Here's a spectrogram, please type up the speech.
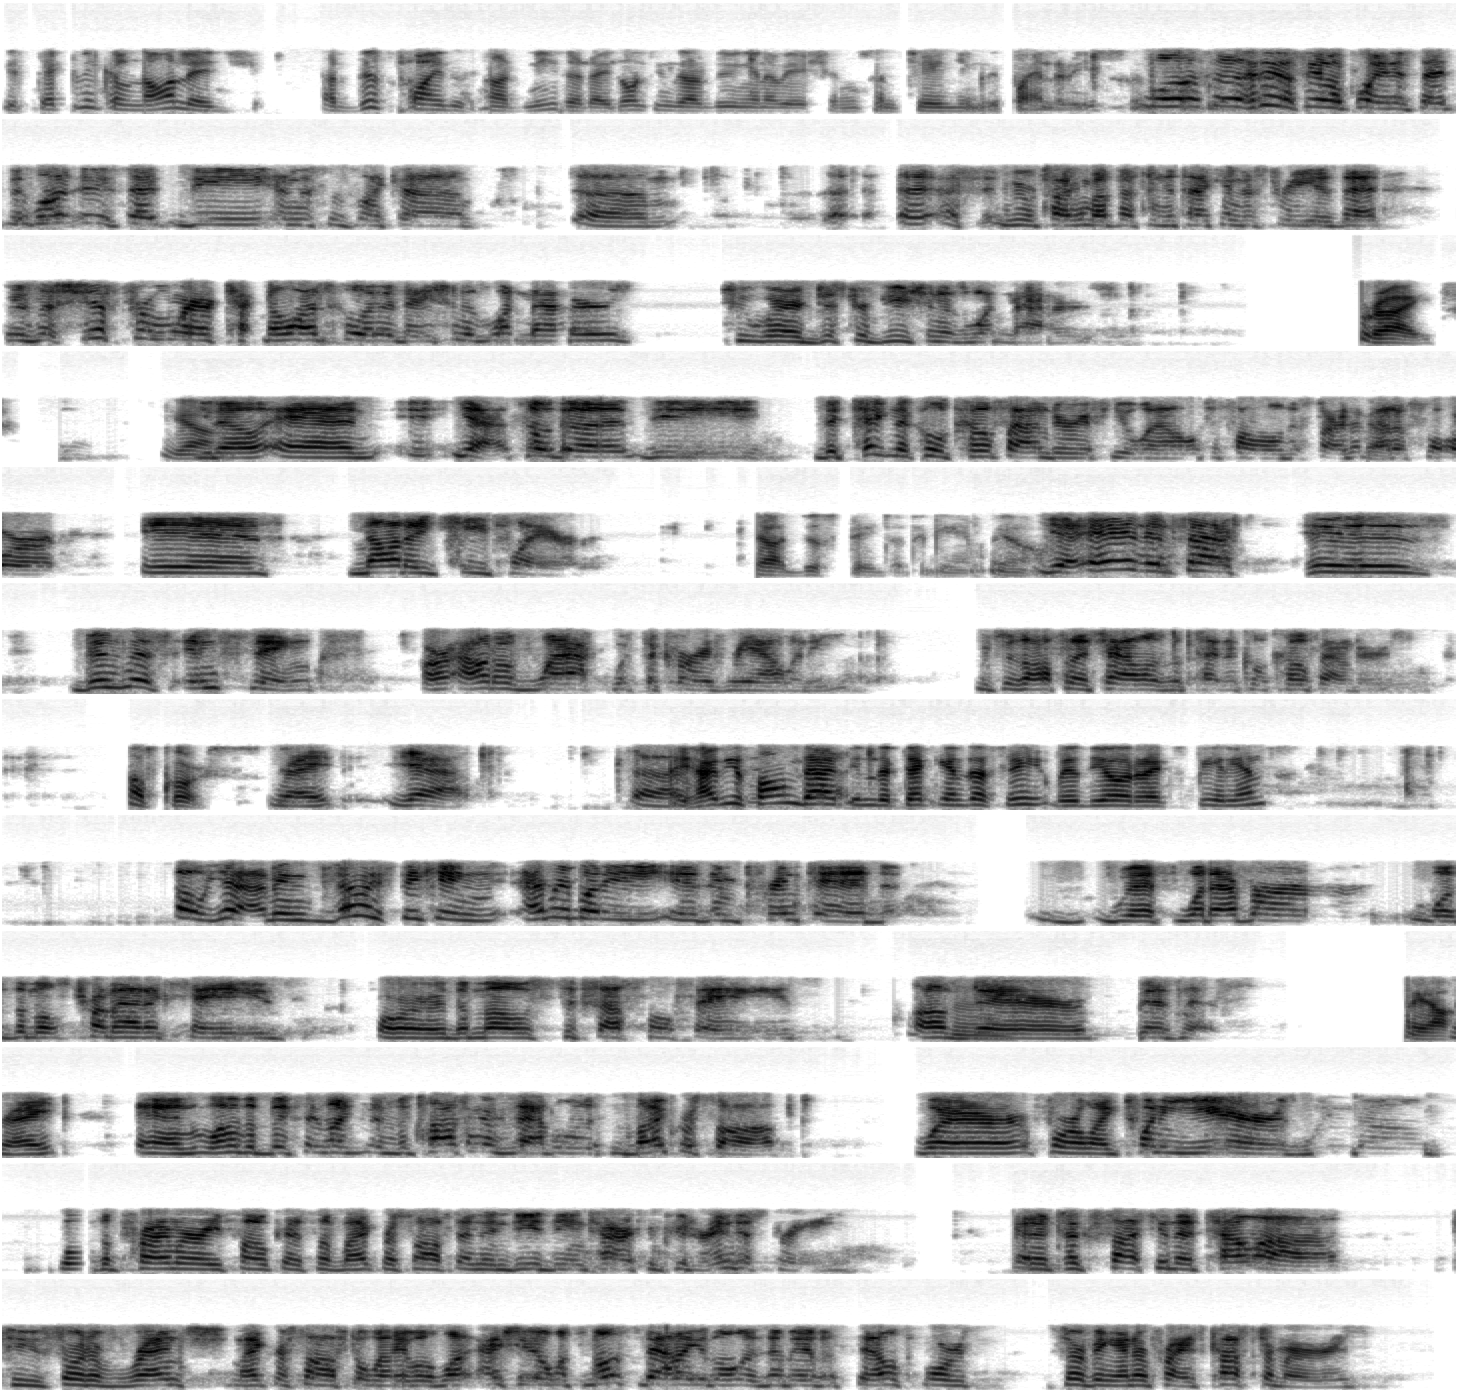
his technical knowledge at this point is not needed. I don't think they're doing innovations and changing refineries. Well, I think that's the other point is that is that the and this is like a um, think Uh, uh, uh, we were talking about this in the tech industry is that there's a shift from where technological innovation is what matters to where distribution is what matters. right. Yeah. You know, and yeah, so the the the technical co-founder, if you will, to follow the startup Yeah. metaphor, is not a key player. yeah, at this stage of the game. Yeah. Yeah, and in fact, his business instincts are out of whack with the current reality, which is often a challenge with technical co-founders, Of course. right? Yeah. Uh, Have you found that in the tech industry with your experience? oh yeah, I mean, generally speaking, everybody is imprinted with whatever was the most traumatic phase or the most successful phase of Hmm. their business. Yeah. right? And one of the big things, like the classic example is Microsoft, where for like 20 years, Windows was the primary focus of Microsoft and indeed the entire computer industry. And it took Satya Nadella to sort of wrench Microsoft away with what actually what's most valuable is that we have a sales force serving enterprise customers,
